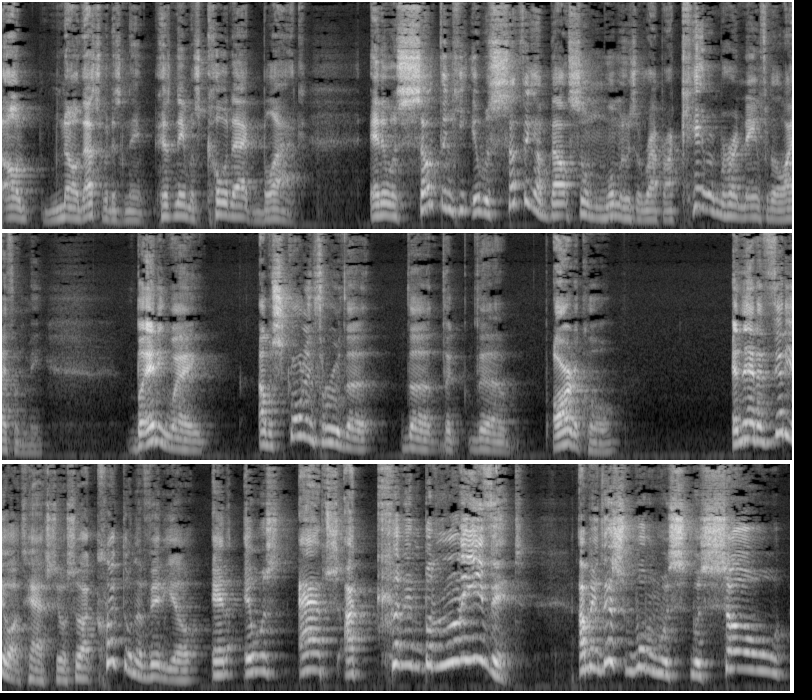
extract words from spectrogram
Oh no, that's what his name. His name was Kodak Black, and it was something. He it was something about some woman who's a rapper. I can't remember her name for the life of me. But anyway, I was scrolling through the the the the article, and they had a video attached to it. So I clicked on the video, and it was abs. I couldn't believe it. I mean, this woman was was so.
